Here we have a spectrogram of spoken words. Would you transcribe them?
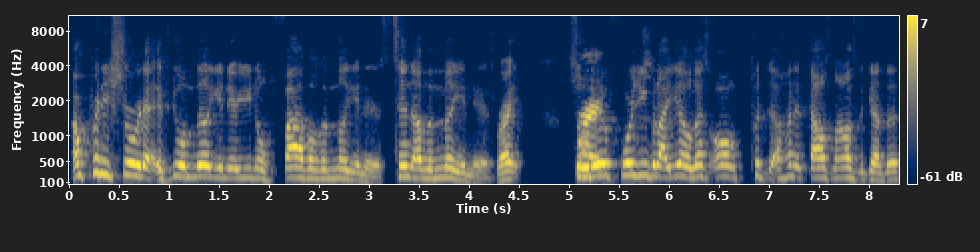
I'm pretty sure that if you're a millionaire, you know five other millionaires, 10 other millionaires, right? So right. therefore, you be like, yo, let's all put a hundred thousand dollars together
